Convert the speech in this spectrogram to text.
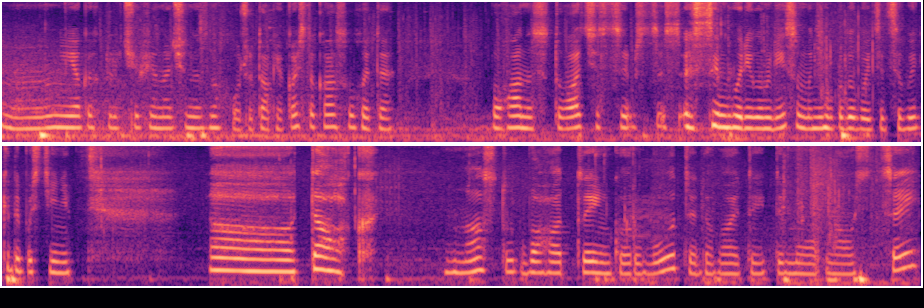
Ну, ніяких ключів я наче не знаходжу. Так, якась така, слухайте, погана ситуація з цим, з, з- з цим горілим лісом. Мені не подобаються ці викиди постійні. А, так. У нас тут багатенько роботи. Давайте йдемо на ось цей.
